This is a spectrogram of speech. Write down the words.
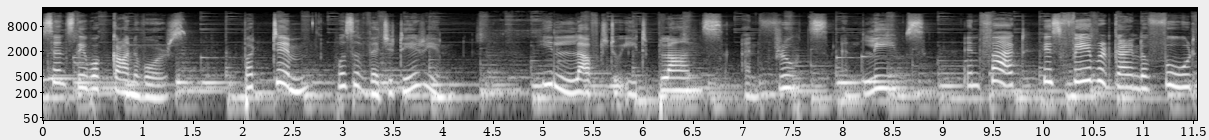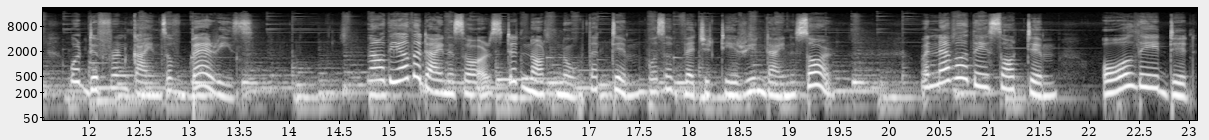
since they were carnivores. But Tim was a vegetarian. He loved to eat plants and fruits and leaves. In fact, his favorite kind of food were different kinds of berries. Now, the other dinosaurs did not know that Tim was a vegetarian dinosaur. Whenever they saw Tim, all they did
